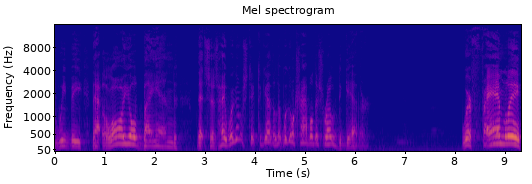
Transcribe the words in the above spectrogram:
we be that loyal band that says, hey, we're going to stick together. We're going to travel this road together. We're family.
